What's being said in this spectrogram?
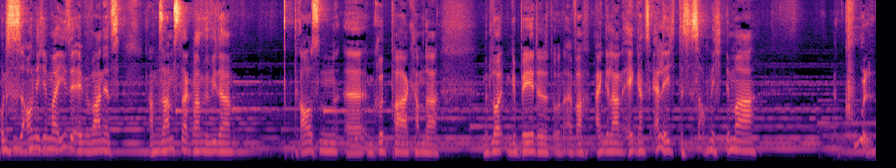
Und es ist auch nicht immer easy. Ey, wir waren jetzt, am Samstag waren wir wieder draußen äh, im Grüttpark, haben da mit Leuten gebetet und einfach eingeladen. Ey, ganz ehrlich, das ist auch nicht immer cool.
